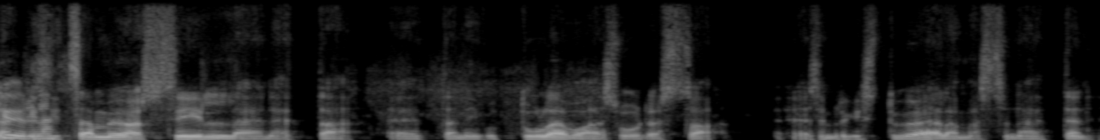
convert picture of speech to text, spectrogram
näkisit sä myös silleen, että, että niin kuin tulevaisuudessa esimerkiksi työelämässä näiden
